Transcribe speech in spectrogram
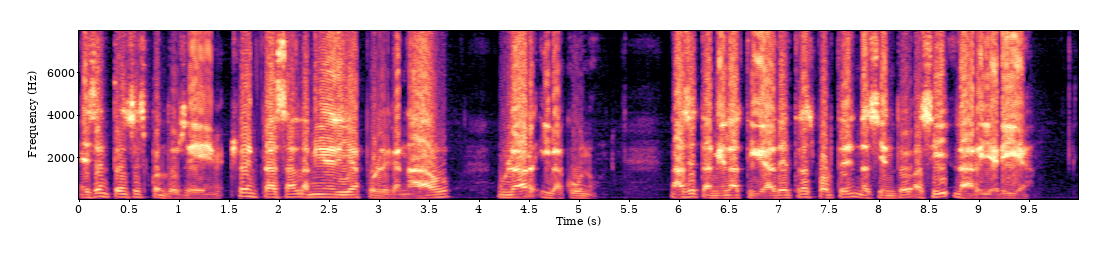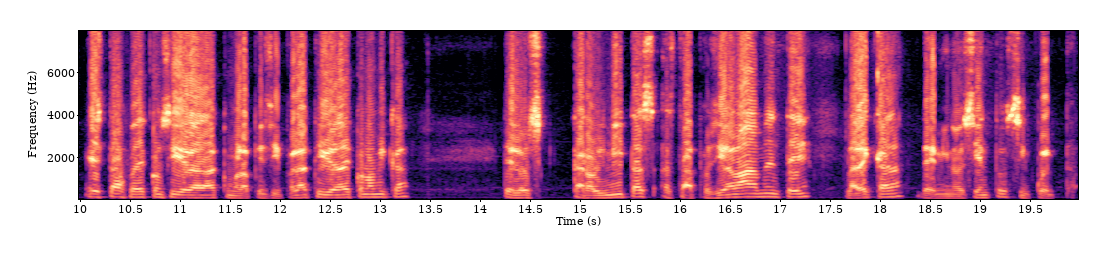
Es entonces cuando se reemplaza la minería por el ganado mular y vacuno. Nace también la actividad del transporte, naciendo así la arriería. Esta fue considerada como la principal actividad económica de los carolinitas hasta aproximadamente la década de 1950.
